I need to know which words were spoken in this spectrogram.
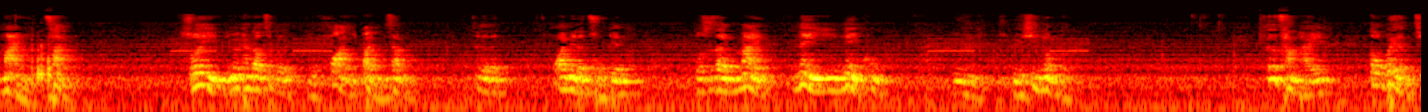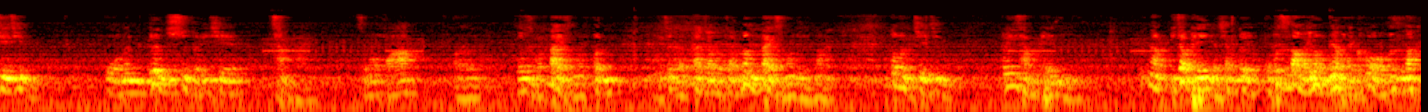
买菜。所以你会看到这个有画一半以上，这个外面的左边都是在卖内衣内裤，女女性用的。这个厂牌都会很接近我们认识的一些厂牌，什么华呃，或者什么带什么分，这个大家都在，梦带什么礼啊，都很接近，非常便宜。那比较便宜的相对我不知道，因为我没有买过，我不知道。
